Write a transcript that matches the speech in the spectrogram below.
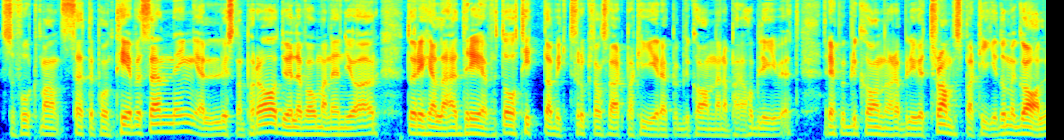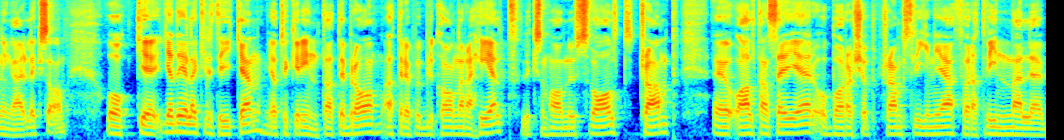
Så fort man sätter på en tv-sändning eller lyssnar på radio eller vad man än gör, då är det hela det här drevet. Och titta vilket fruktansvärt parti republikanerna har blivit. Republikanerna har blivit Trumps parti, de är galningar liksom. Och eh, jag delar kritiken. Jag tycker inte att det är bra att republikanerna helt liksom har nu svalt Trump eh, och allt han säger och bara köpt Trumps linje för att vinna eller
